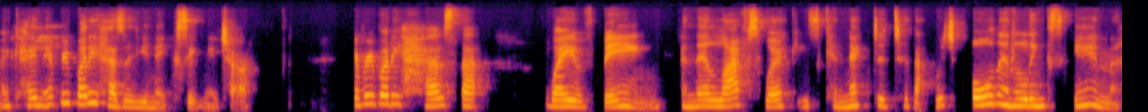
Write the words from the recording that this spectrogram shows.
Okay. And everybody has a unique signature. Everybody has that way of being, and their life's work is connected to that, which all then links in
